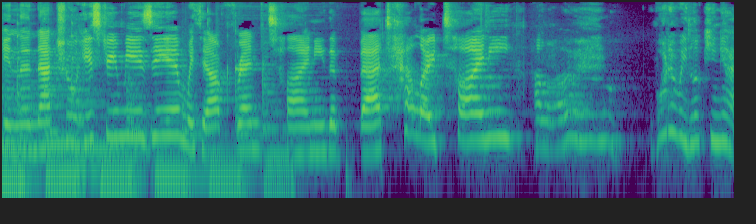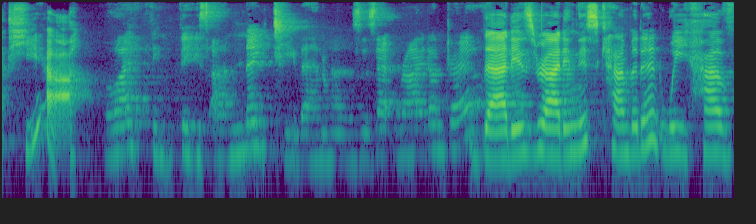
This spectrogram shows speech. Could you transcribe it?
in the Natural History Museum with our friend Tiny the Bat. Hello, Tiny. Hello. What are we looking at here? Well, I think these are native animals. Is that right, Andrea? That is right. In this cabinet, we have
